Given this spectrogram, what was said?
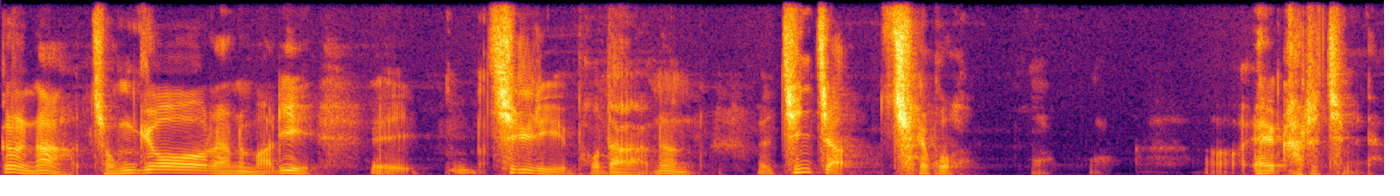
그러나 종교라는 말이 진리보다는 진짜 최고의 가르침입니다.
